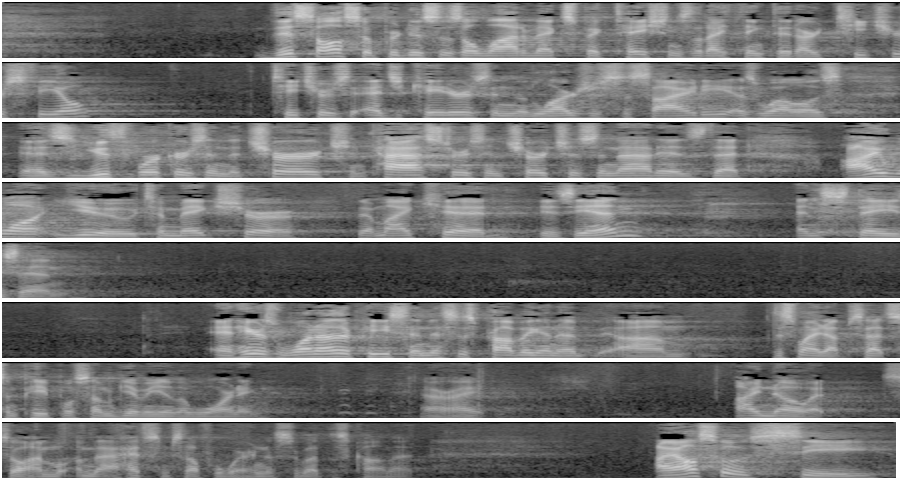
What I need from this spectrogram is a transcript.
this also produces a lot of expectations that I think that our teachers feel, teachers, educators in the larger society, as well as, as youth workers in the church and pastors in churches, and that is that I want you to make sure that my kid is in and stays in. And here's one other piece, and this is probably going to, um, this might upset some people, so I'm giving you the warning. All right? I know it, so I'm, I'm, i have some self awareness about this comment. I also see,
